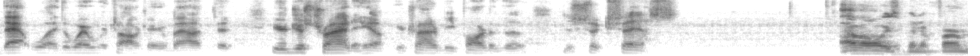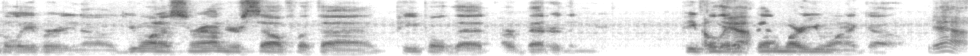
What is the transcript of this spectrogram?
that way the way we're talking about that you're just trying to help you're trying to be part of the, the success I've always been a firm believer, you know, you want to surround yourself with uh, people that are better than you, people oh, that yeah. have been where you want to go. Yeah,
